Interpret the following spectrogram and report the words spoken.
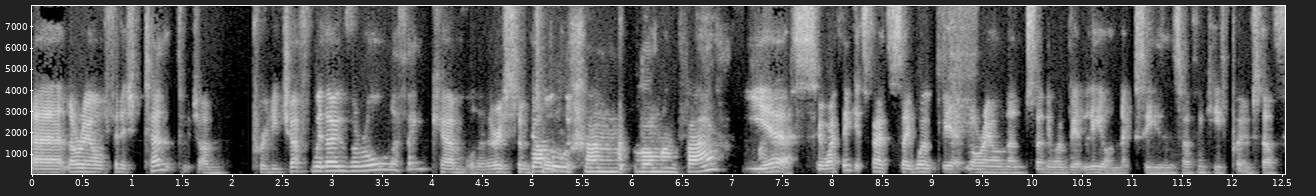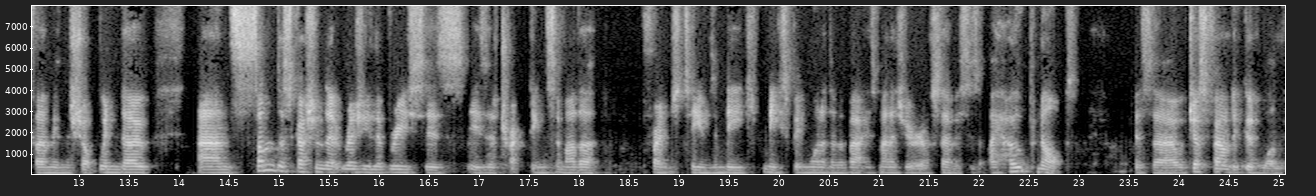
Uh, Lorient finished 10th, which I'm pretty chuffed with overall, I think. Um, although there is some double talk from Romain Faivre. Yes, who I think it's fair to say won't be at Lorient and certainly won't be at Lyon next season. So I think he's put himself firmly in the shop window. And some discussion that Reggie Le Bris is is attracting some other French teams, indeed Nice being one of them, about his managerial services. I hope not, because uh, we've just found a good one.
